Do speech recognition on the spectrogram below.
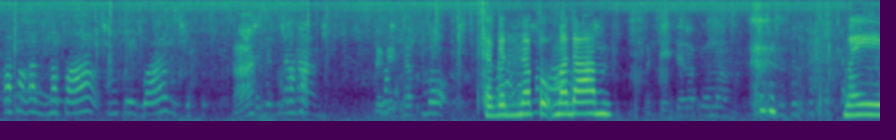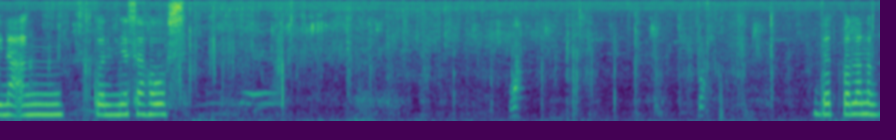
Makasakad na pa ang tubag. Ha? Sagad na po. Sagad na po, madam. Pasensya na po, ma'am. May na ang kwan niya sa host. Dat pala nag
